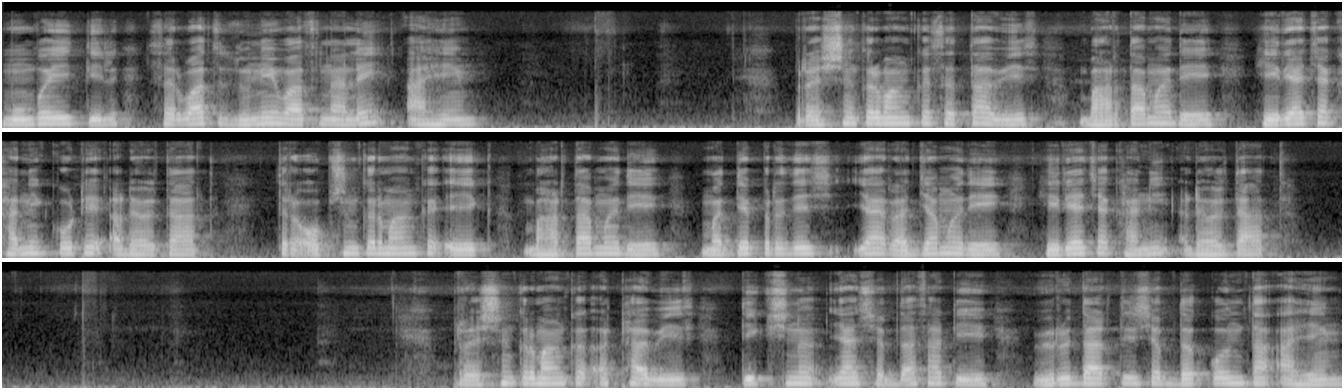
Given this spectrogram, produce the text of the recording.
मुंबईतील सर्वात जुने वाचनालय आहे. प्रश्न क्रमांक सत्तावीस भारतामध्ये हिऱ्याच्या खाणी कोठे आढळतात? तर ऑप्शन क्रमांक एक भारतामध्ये मध्य प्रदेश या राज्यामध्ये हिऱ्याच्या खाणी आढळतात. प्रश्न क्रमांक अठ्ठावीस तीक्ष्ण या शब्दासाठी विरुद्धार्थी शब्द कोणता आहे?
